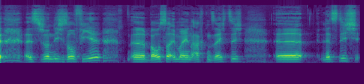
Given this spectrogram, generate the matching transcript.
ist schon nicht so viel. Äh, Bowser immerhin 68. Äh, letztlich,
